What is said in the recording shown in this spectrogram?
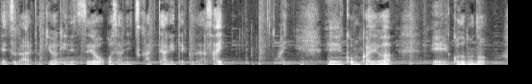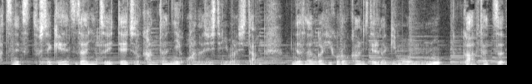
熱がある時は解熱剤をお子さんに使ってあげてください。はい。えー、今回は、えー、子どもの発熱そして解熱剤についてちょっと簡単にお話ししてみました。皆さんが日頃感じているような疑問が2つ、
